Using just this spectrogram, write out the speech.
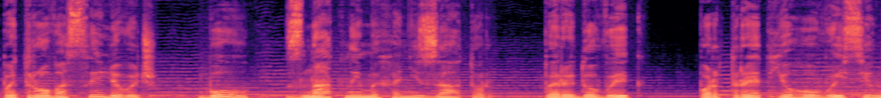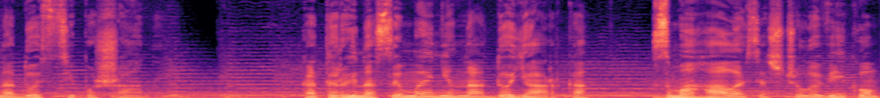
Петро Васильович був знатний механізатор, передовик, портрет його висів на досці пошани. Катерина Семенівна доярка змагалася з чоловіком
